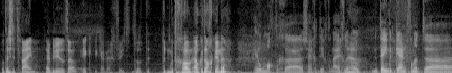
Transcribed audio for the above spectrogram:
Wat is dit fijn? Hebben jullie dat ook? Ik, ik heb echt zoiets, dat, dit, dit moet gewoon elke dag kunnen. Heel machtig uh, zijn gedicht en eigenlijk ja. ook meteen de kern van, het, uh,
